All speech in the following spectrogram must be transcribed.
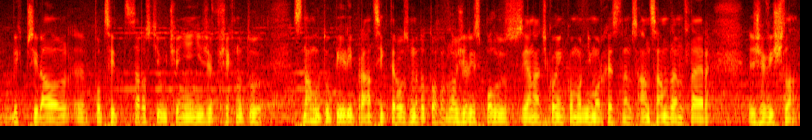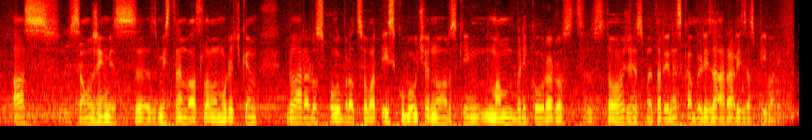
bych přidal e, pocit zadosti učenění, že všechnu tu snahu, tu píli práci, kterou jsme do toho vložili spolu s Janáčkovým komorním orchestrem, s ansámblem Flair, že vyšla. A s, samozřejmě s, s mistrem Václavem Hudečkem byla radost spolupracovat i s Kubou Černohorským. Mám velikou radost z toho, že jsme tady dneska byli, zahráli, zaspívali.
